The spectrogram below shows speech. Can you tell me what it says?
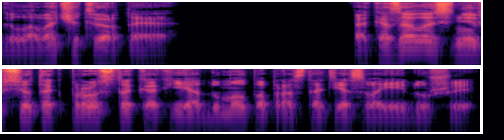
Глава четвертая. Оказалось, не все так просто, как я думал по простоте своей души.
